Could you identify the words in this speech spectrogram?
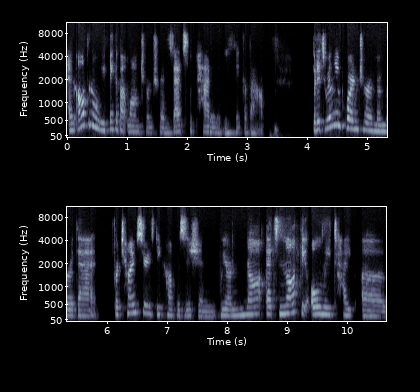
And often when we think about long-term trends, that's the pattern that we think about. But it's really important to remember that for time series decomposition, we are not, that's not the only type of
